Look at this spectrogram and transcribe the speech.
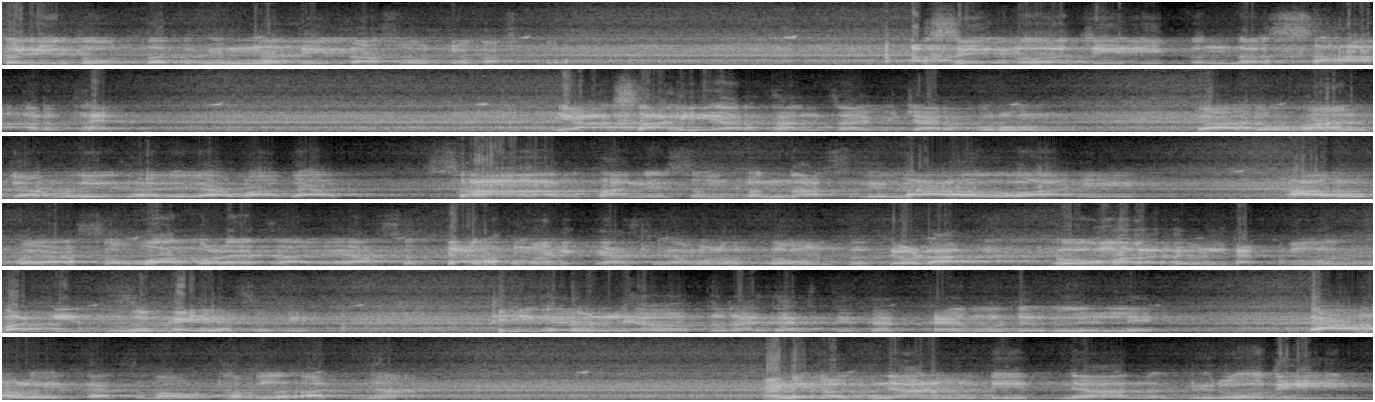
कधी तो तद्भिन्नतेचा सूचक असतो. असे अ चे एकंदर सहा अर्थ आहेत. या साही अर्थांचा विचार करून त्या दोघांच्या मध्ये झालेल्या वादात सहा अर्थाने संपन्न असलेला हव अ आहे. हा रुपया सव्वा तोळ्याचा आहे असं त्याला माहिती असल्यामुळं तो म्हणतो तेवढा अ मला देऊन टाक मग बाकी तुझं काही असू दे. ठीक आहे म्हणले अ तुला जास्ती त्यात काय मोठे बिघडले त्यामुळे त्याचं नाव ठरलं अज्ञान. आणि अज्ञान म्हणजे ज्ञान विरोधी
